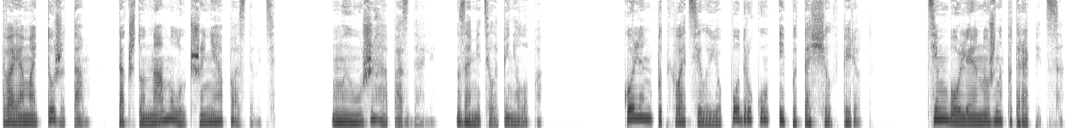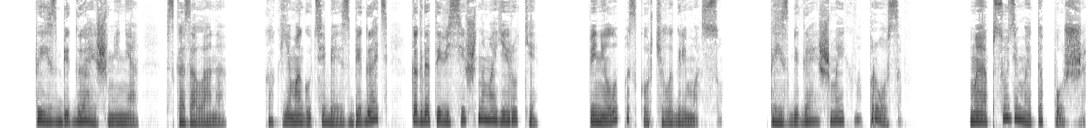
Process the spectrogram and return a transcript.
твоя мать тоже там, так что нам лучше не опаздывать». «Мы уже опоздали», — заметила Пенелопа. Колин подхватил ее под руку и потащил вперед. «Тем более нужно поторопиться». «Ты избегаешь меня», — сказала она. «Как я могу тебя избегать, когда ты висишь на моей руке?» Пенелопа скорчила гримасу. «Ты избегаешь моих вопросов». «Мы обсудим это позже»,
